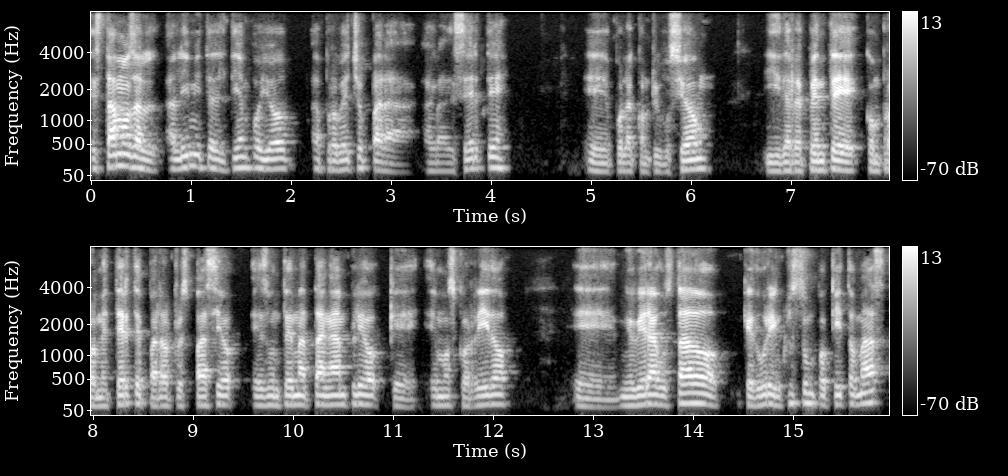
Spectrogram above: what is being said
estamos al límite del tiempo, yo aprovecho para agradecerte eh, por la contribución y de repente comprometerte para otro espacio. Es un tema tan amplio que hemos corrido. me hubiera gustado que dure incluso un poquito más,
